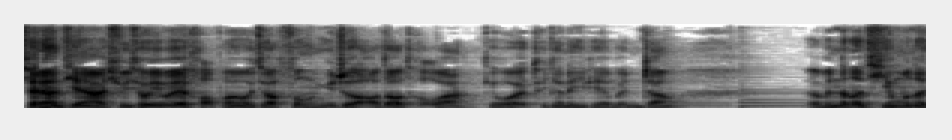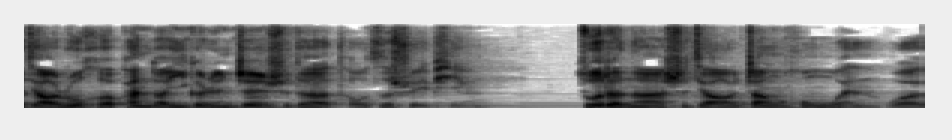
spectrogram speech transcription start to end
前两天啊，雪球一位好朋友叫风雨者熬到头啊，给我推荐了一篇文章。呃，文章的题目呢叫《如何判断一个人真实的投资水平》。作者呢是叫张宏文，我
